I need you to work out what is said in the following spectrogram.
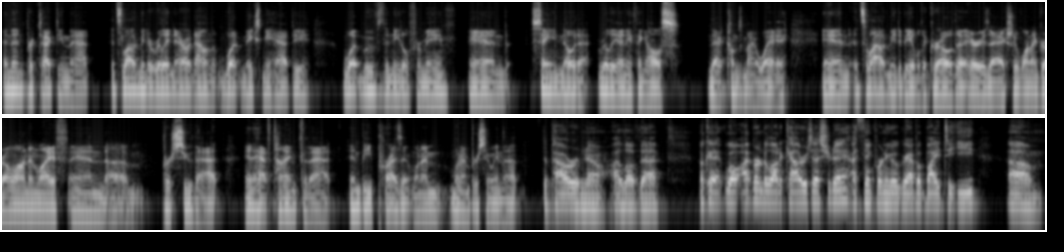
and then protecting that it's allowed me to really narrow down what makes me happy what moves the needle for me and saying no to really anything else that comes my way and it's allowed me to be able to grow the areas i actually want to grow on in life and um, pursue that and have time for that and be present when i'm when i'm pursuing that The power of no. I love that. Okay, well, I burned a lot of calories yesterday. I think we're gonna go grab a bite to eat. Um,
